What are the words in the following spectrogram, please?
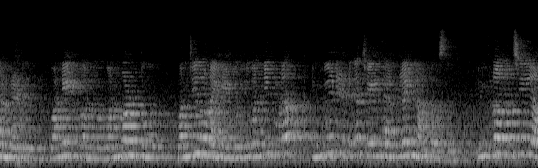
hundred one eight one one one two one zero nine eight ఇవన్నీ కూడా ఇమ్మీడియట్గా చైల్డ్ హెల్ప్ లైన్ నెంబర్స్ ఇంట్లో నుంచి ఆ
